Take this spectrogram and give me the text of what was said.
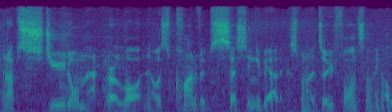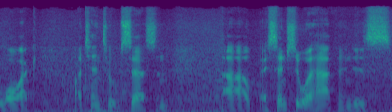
And I've stewed on that for a lot, and I was kind of obsessing about it because when I do find something I like, I tend to obsess. And uh, essentially, what happened is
